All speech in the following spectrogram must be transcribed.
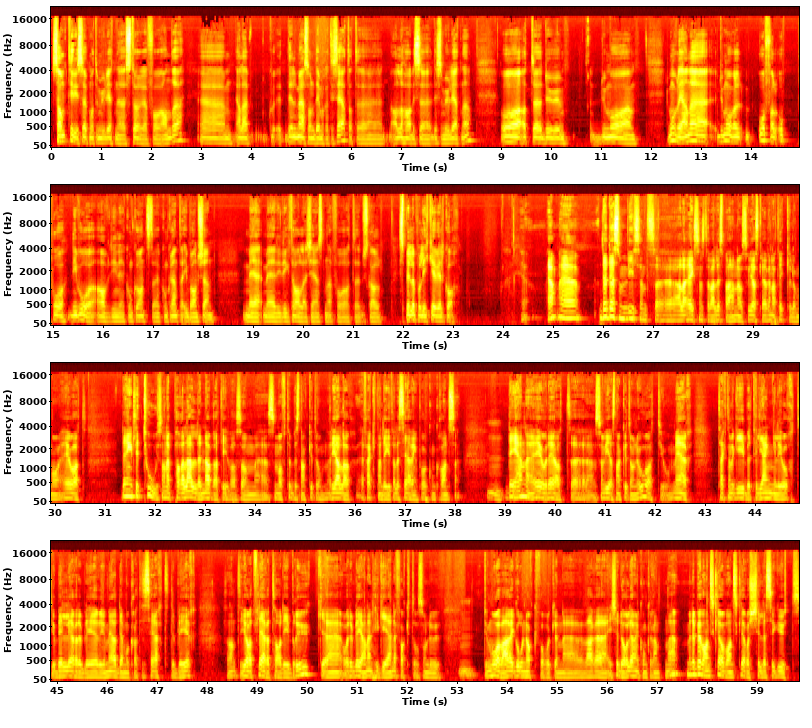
Samtidig så er på en måte mulighetene større for andre. Eh, eller det er mer sånn demokratisert, at eh, alle har disse, disse, mulighetene. Og at eh, du, du må Du må vel gjerne Du må vel i opp på nivået av dine konkurrenter i bransjen med, med, de digitale tjenestene for at du skal spille på like vilkår. Ja, ja det det, det som vi syns, eh, eller jeg syns er veldig spennende, og som vi har skrevet en artikkel om, er jo at det er egentlig to sånne parallelle narrativer som, eh, som ofte blir snakket om når det gjelder effekten av digitalisering på konkurranse. Mm. Det ene er jo det at, eh, som vi har snakket om nå, at jo mer teknologi blir tilgjengeliggjort, jo billigere det blir, jo mer demokratisert det blir, sant? gjør at flere tar det i bruk, og det blir gjerne en hygienefaktor som du du må være god nok for å kunne være ikke dårligere enn konkurrentene, men det blir vanskeligere og vanskeligere å skille seg ut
